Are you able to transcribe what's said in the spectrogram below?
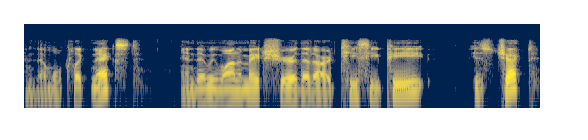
and then we'll click Next. And then we want to make sure that our TCP is checked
